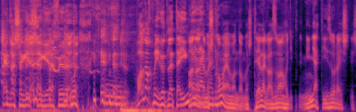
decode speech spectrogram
kedves egészségére főnök volt. Vannak még ötleteink? Anna, de most komolyan mondom, most tényleg az van, hogy mindjárt 10 óra, és, és,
